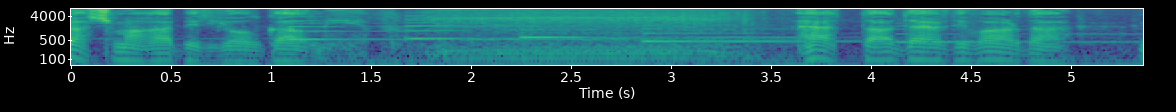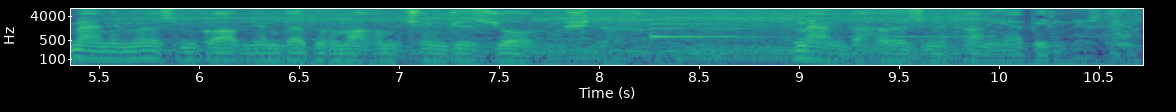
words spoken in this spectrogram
Qaçmağa bir yol qalmayıb. Hətta dərdi var da, mənim öz müqabilimdə durmağım üçün güzgü olmuşdur. Mən daha özümü tanıya bilmirdim.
